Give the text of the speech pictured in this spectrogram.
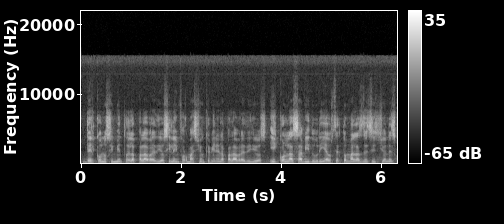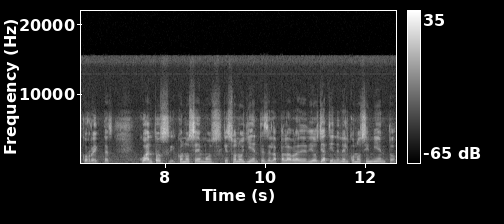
del conocimiento de la palabra de Dios y la información que viene en la palabra de Dios y con la sabiduría usted toma las decisiones correctas. ¿Cuántos conocemos que son oyentes de la palabra de Dios? Ya tienen el conocimiento.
